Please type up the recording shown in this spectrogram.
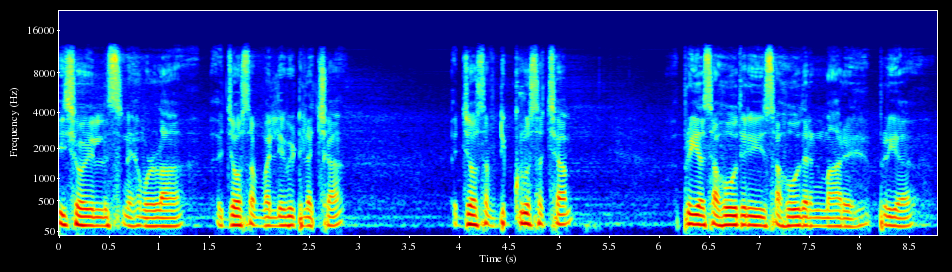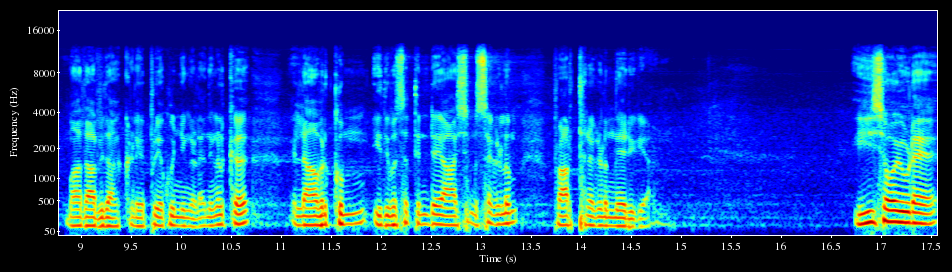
ഈശോയിൽ സ്നേഹമുള്ള ജോസഫ് വലിയ വീട്ടിലച്ച ജോസഫ് ഡിക്രൂസ് അച്ച പ്രിയ സഹോദരി സഹോദരന്മാർ പ്രിയ മാതാപിതാക്കളെ പ്രിയ കുഞ്ഞുങ്ങളെ നിങ്ങൾക്ക് എല്ലാവർക്കും ഈ ദിവസത്തിന്റെ ആശംസകളും പ്രാർത്ഥനകളും നേരുകയാണ്. ഈശോയുടെ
